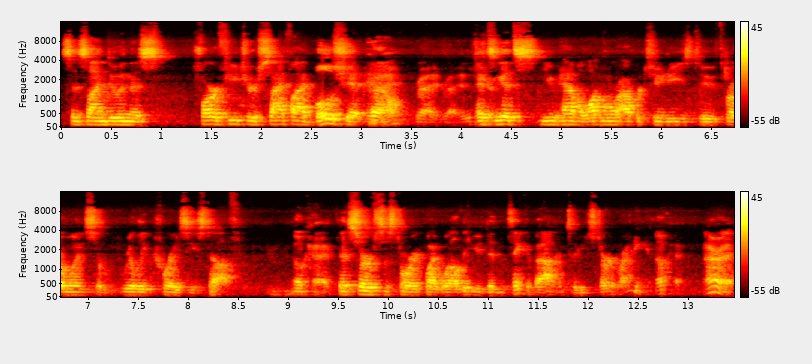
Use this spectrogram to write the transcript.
since I'm doing this far future sci-fi bullshit now. right, right, right. It's It's, it's you have a lot more opportunities to throw in some really crazy stuff okay, that serves the story quite well that you didn't think about until you start writing it. okay, all right.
